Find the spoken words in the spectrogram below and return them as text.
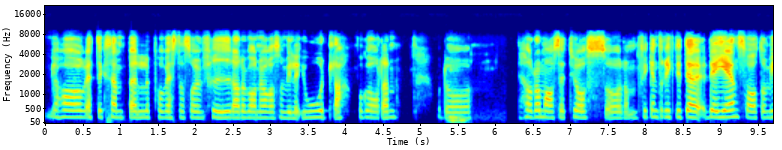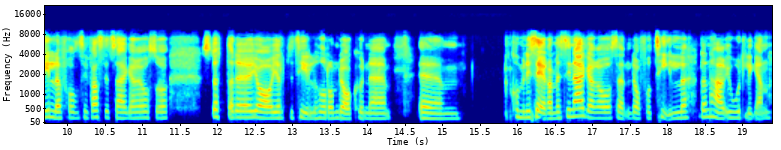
Jag har ett exempel på Västra Sorgenfri där det var några som ville odla på gården. Och då mm. hörde de av sig till oss och de fick inte riktigt det, det gensvar de ville från sin fastighetsägare och så stöttade jag och hjälpte till hur de då kunde eh, kommunicera med sin ägare och sen då få till den här odlingen.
